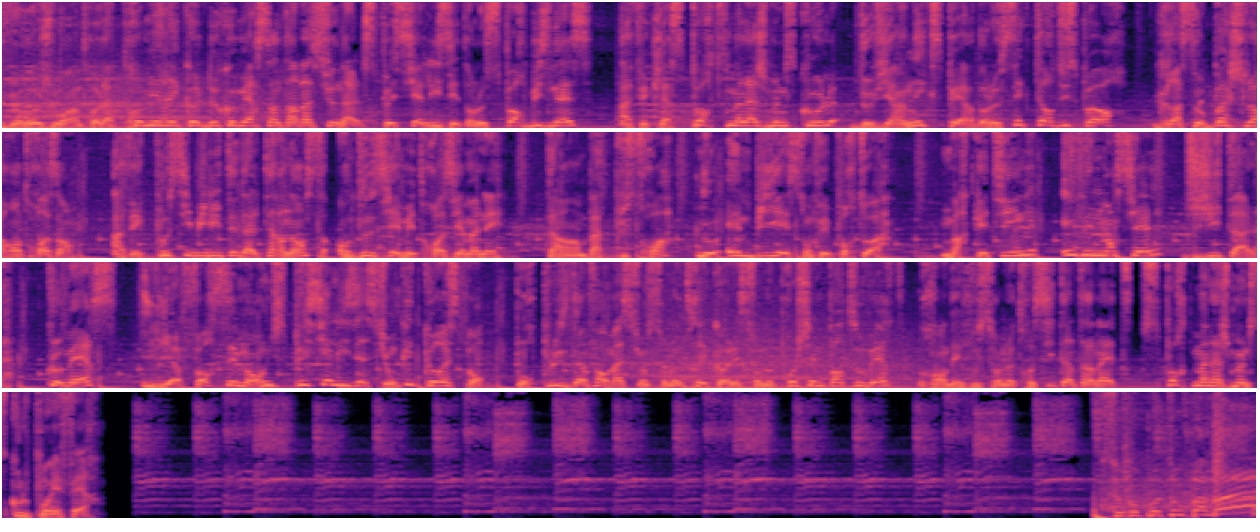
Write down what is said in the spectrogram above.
Tu veux rejoindre la première école de commerce internationale spécialisée dans le sport business? Avec la Sports Management School, deviens un expert dans le secteur du sport grâce au bachelor en 3 ans, avec possibilité d'alternance en deuxième et troisième année. T'as un bac plus 3 Nos MBA sont faits pour toi. Marketing, événementiel, digital, commerce, il y a forcément une spécialisation qui te correspond. Pour plus d'informations sur notre école et sur nos prochaines portes ouvertes, rendez-vous sur notre site internet sportmanagementschool.fr. Second poteau Pavard.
